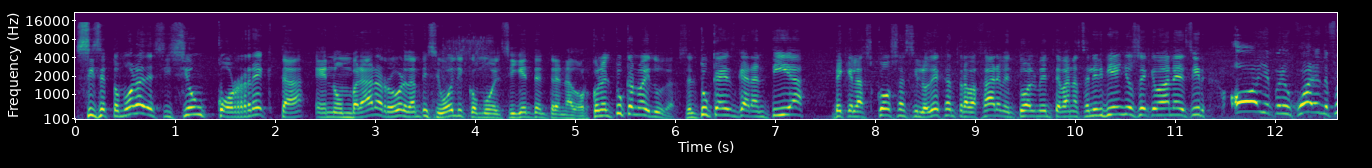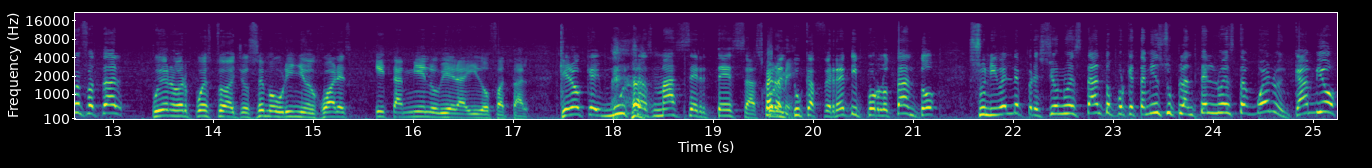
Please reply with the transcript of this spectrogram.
si se tomó la decisión correcta en nombrar a Robert Dante Siboldi como el siguiente entrenador. Con el Tuca no hay dudas. El Tuca es garantía de que las cosas, si lo dejan trabajar, eventualmente van a salir bien. Yo sé que van a decir, oye, pero en Juárez le fue fatal pudieron haber puesto a José Mourinho en Juárez y también le hubiera ido fatal. Creo que hay muchas más certezas con el Tuca Ferretti y por lo tanto su nivel de presión no es tanto porque también su plantel no es tan bueno. En cambio,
